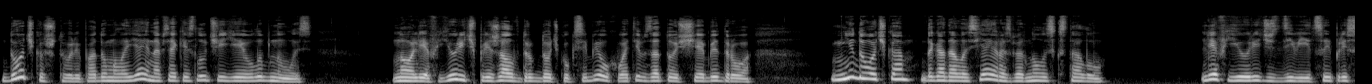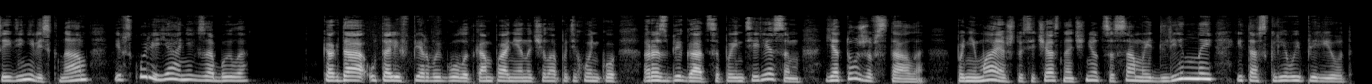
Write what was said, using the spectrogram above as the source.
«Дочка, что ли?» — подумала я и на всякий случай ей улыбнулась. Но Лев Юрьевич прижал вдруг дочку к себе, ухватив за тощее бедро. «Не дочка», — догадалась я и развернулась к столу. Лев Юрьевич с девицей присоединились к нам, и вскоре я о них забыла. Когда, утолив первый голод, компания начала потихоньку разбегаться по интересам, я тоже встала, понимая, что сейчас начнется самый длинный и тоскливый период.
